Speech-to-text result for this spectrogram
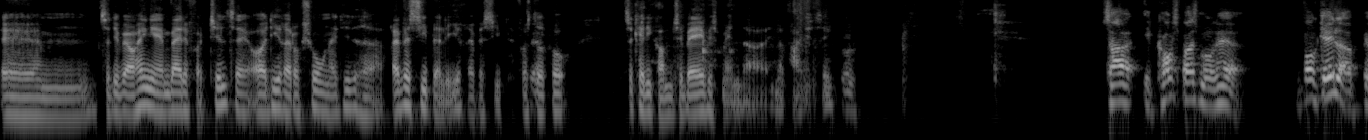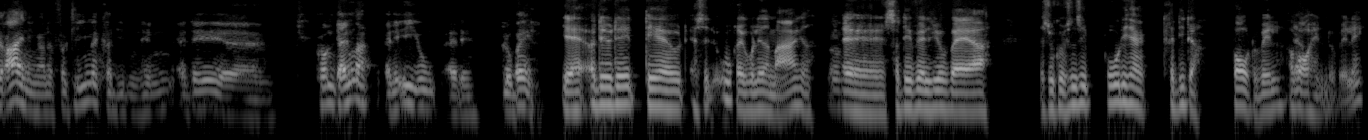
Øhm, så det vil afhænge af, hvad er det for et tiltag, og de reduktioner, de der hedder reversible eller irreversible, forstået ja. på, så kan de komme tilbage, hvis man ændrer, ændrer praksis. Ikke? Mm. Så et kort spørgsmål her. Hvor gælder beregningerne for klimakreditten henne? Er det øh, kun Danmark? Er det EU? Er det globalt? Ja, og det er jo, det, det er jo altså et ureguleret marked. Okay. Øh, så det vil jo være, altså du kan jo sådan set bruge de her kreditter, hvor du vil, og ja. hvorhen du vil. Ikke?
